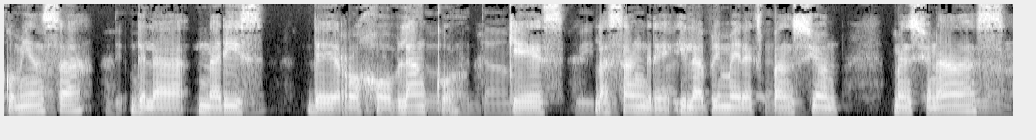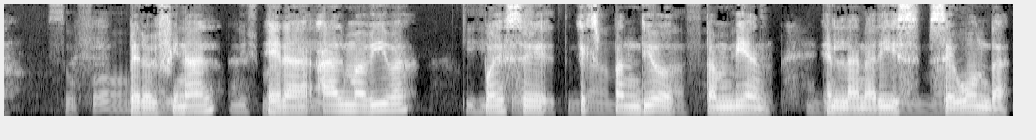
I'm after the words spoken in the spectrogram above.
Comienza de la nariz de rojo blanco, que es la sangre y la primera expansión mencionadas, pero el final era alma viva pues se expandió también en la nariz segunda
